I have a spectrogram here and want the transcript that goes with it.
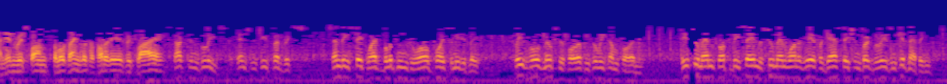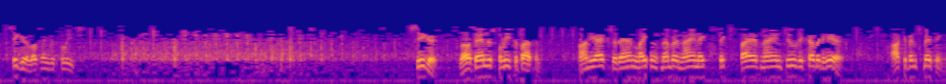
And in response, the Los Angeles authorities reply, Stockton Police. Attention, Chief Fredericks. Sending statewide bulletin to all points immediately. Please hold Milster for us until we come for him. These two men thought to be same as two men wanted here for gas station burglaries and kidnapping. Seeger, Los Angeles Police. Seeger, Los Angeles Police Department. Pontiac sedan, license number 9X6592, recovered here. Occupants missing.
